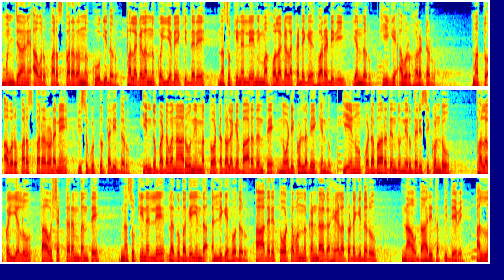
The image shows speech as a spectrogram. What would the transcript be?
ಮುಂಜಾನೆ ಅವರು ಪರಸ್ಪರರನ್ನು ಕೂಗಿದರು. ಫಲಗಳನ್ನು ಕೊಯ್ಯಬೇಕಿದ್ದರೆ ನಸುಕಿನಲ್ಲೇ ನಿಮ್ಮ ಹೊಲಗಳ ಕಡೆಗೆ ಹೊರಡಿರಿ ಎಂದರು. ಹೀಗೆ ಅವರು ಹೊರಟರು. ಮತ್ತು ಅವರು ಪರಸ್ಪರರೊಡನೆ ಪಿಸುಗುಟ್ಟುತ್ತಲಿದ್ದರು. ಇಂದು ಬಡವನಾರು ನಿಮ್ಮ ತೋಟದೊಳಗೆ ಬಾರದಂತೆ ನೋಡಿಕೊಳ್ಳಬೇಕೆಂದು. ಏನೂ ಕೊಡಬಾರದೆಂದು ನಿರ್ಧರಿಸಿಕೊಂಡು ಫಲ ಕೊಯ್ಯಲು ತಾವು ಶಕ್ತರೆಂಬಂತೆ ನಸುಕಿನಲ್ಲೇ ಲಘು ಬಗೆಯಿಂದ ಅಲ್ಲಿಗೆ ಹೋದರು. ಆದರೆ ತೋಟವನ್ನು ಕಂಡಾಗ ಹೇಳತೊಡಗಿದರು, ನಾವು ದಾರಿ ತಪ್ಪಿದ್ದೇವೆ. ಅಲ್ಲ,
